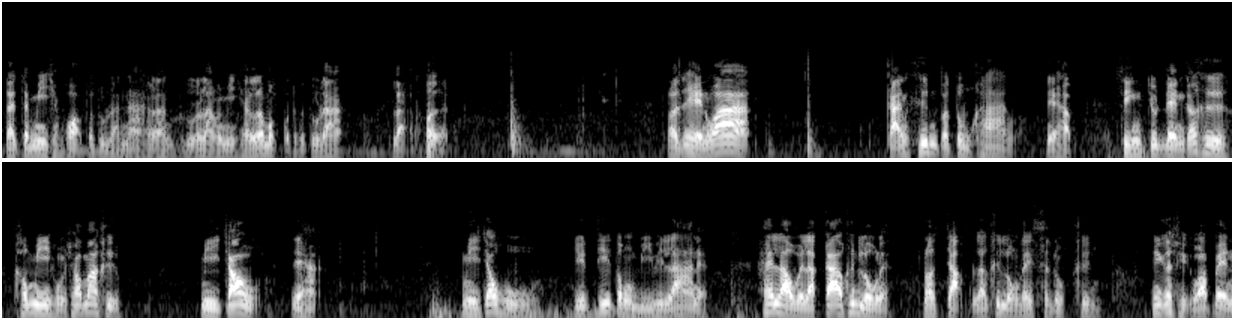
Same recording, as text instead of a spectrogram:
แต่จะมีเฉพาะประตูด้านหน้าเท่านั้นประตูด้านหลังไม่มีแค่แล้วมากดประตูหน้าและเปิด เราจะเห็นว่าการขึ้นประตูข้างเนี่ยครับสิ่งจุดเด่นก็คือเขามีผมชอบมากคือ มีเจ้าเนี่ยฮะมีเจ้าหูยึดที่ตรงบีพิล่าเนี่ยให้เราเวลาก้าวขึ้นลงเนี่ยเราจับแล้วขึ้นลงได้สะดวกขึ้น นี่ก็ถือว่าเป็น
